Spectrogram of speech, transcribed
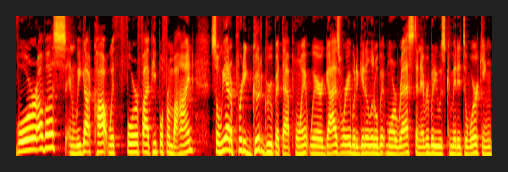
four of us and we got caught with four or five people from behind. So we had a pretty good group at that point where guys were able to get a little bit more rest and everybody was committed to working.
